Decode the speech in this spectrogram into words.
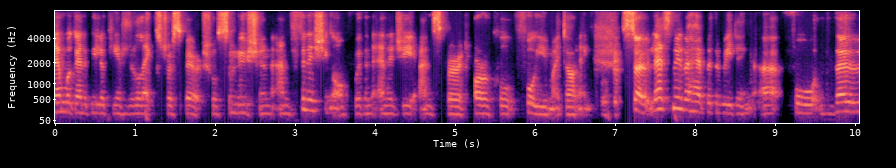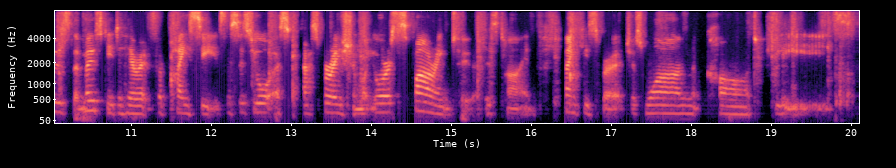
then we're going to be looking at a little extra spiritual solution and finishing off with an energy and spirit oracle for you, my darling. So let's move ahead with the reading uh, for those that most need to hear it for Pisces. This is your aspiration, what you're aspiring to at this time. Thank you, Spirit. Just one card, please.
